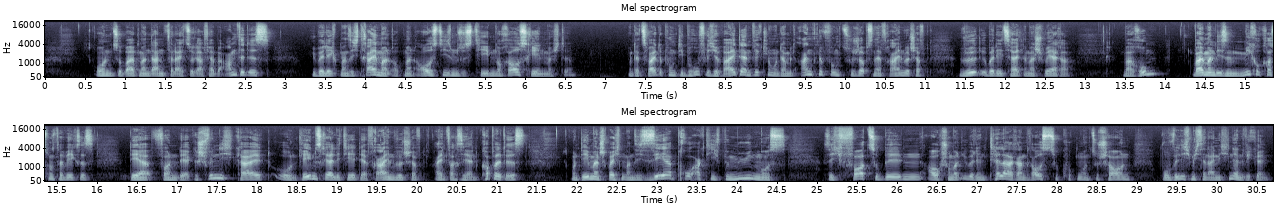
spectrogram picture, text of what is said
Und sobald man dann vielleicht sogar verbeamtet ist, überlegt man sich dreimal, ob man aus diesem System noch rausgehen möchte. Und der zweite Punkt, die berufliche Weiterentwicklung und damit Anknüpfung zu Jobs in der freien Wirtschaft wird über die Zeit immer schwerer. Warum? Weil man in diesem Mikrokosmos unterwegs ist, der von der Geschwindigkeit und Lebensrealität der freien Wirtschaft einfach sehr entkoppelt ist und dementsprechend man sich sehr proaktiv bemühen muss, sich fortzubilden, auch schon mal über den Tellerrand rauszugucken und zu schauen, wo will ich mich denn eigentlich hinentwickeln.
